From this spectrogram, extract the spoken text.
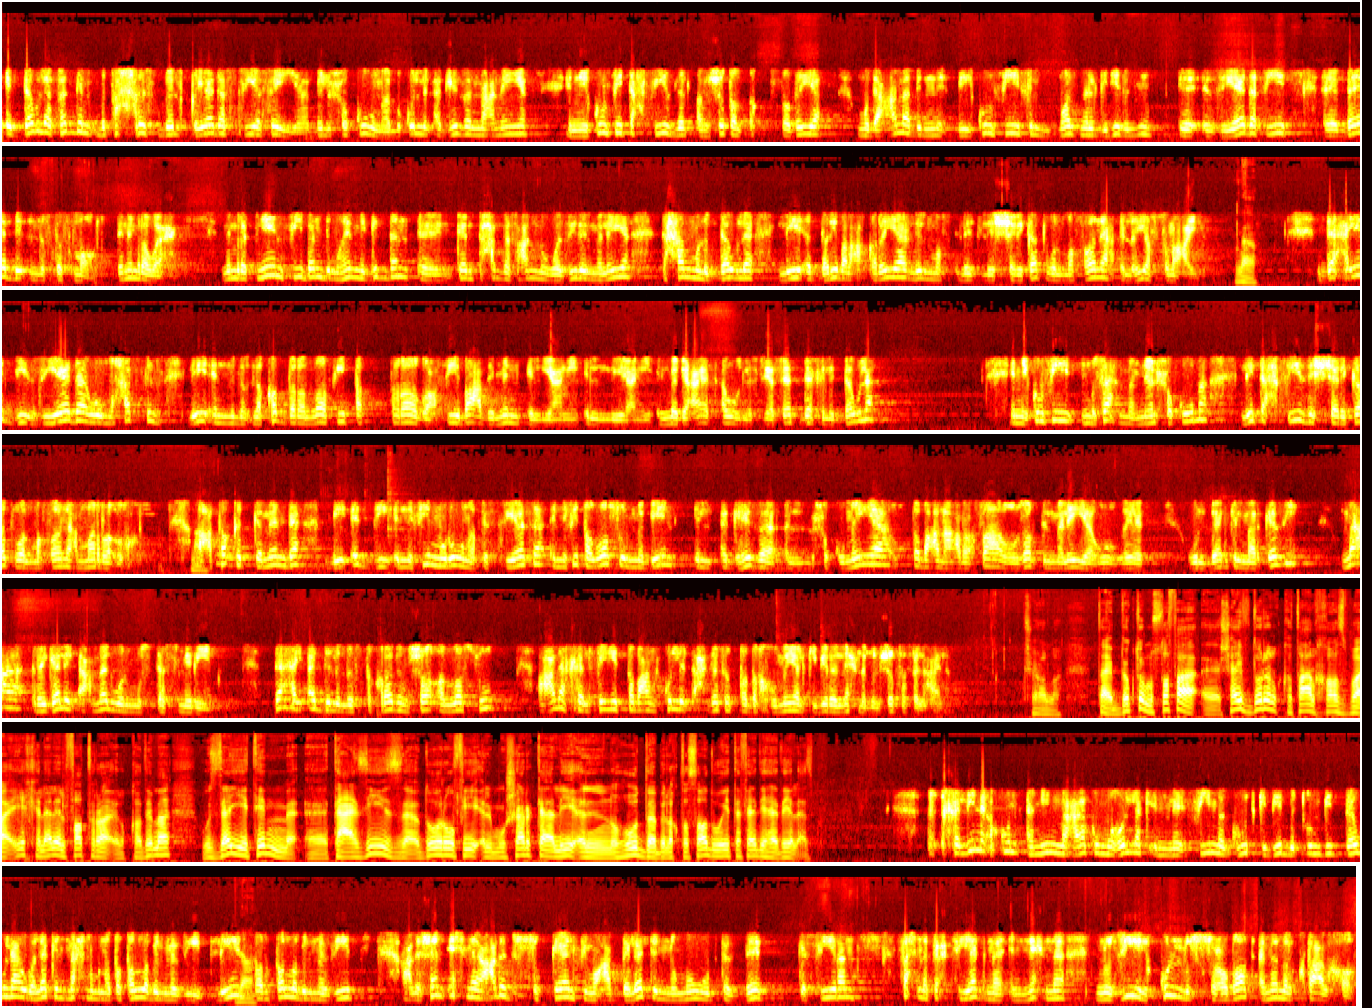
الدولة يا فندم بتحرص بالقيادة السياسية بالحكومة بكل الأجهزة المعنية إن يكون في تحفيز للأنشطة الاقتصادية مدعمة بإن بيكون في في الموازنة الجديدة دي زيادة في باب الاستثمار. ده نمرة واحد. نمرة اثنين في بند مهم جدا كان تحدث عنه وزير المالية تحمل الدولة للضريبة العقارية. للشركات والمصانع اللي هي الصناعية. نعم. ده هيدي زيادة ومحفز لأن لا قدر الله في تراجع في بعض من ال يعني يعني المبيعات أو السياسات داخل الدولة إن يكون في مساهمة من الحكومة لتحفيز الشركات والمصانع مرة أخرى. أعتقد كمان ده بيؤدي إن في مرونة في السياسة إن في تواصل ما بين الأجهزة الحكومية طبعا على رأسها وزاره المالية والبنك المركزي مع رجال الأعمال والمستثمرين. ده هيؤدي للاستقرار إن شاء الله السوق على خلفية طبعا كل الأحداث التضخمية الكبيرة اللي إحنا بنشوفها في العالم. إن شاء الله. طيب دكتور مصطفى شايف دور القطاع الخاص بقى إيه خلال الفترة القادمة وإزاي يتم تعزيز دوره في المشاركة للنهوض بالاقتصاد وتفادي هذه الأزمة؟ خليني أكون أمين معاكم وأقول لك إن في مجهود كبير بتقوم به الدولة ولكن نحن بنتطلب المزيد، ليه نعم. بنطلب المزيد؟ علشان إحنا عدد السكان في معدلات النمو بتزداد كثيرا فإحنا في احتياجنا إن إحنا نزيل كل الصعوبات أمام القطاع الخاص.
